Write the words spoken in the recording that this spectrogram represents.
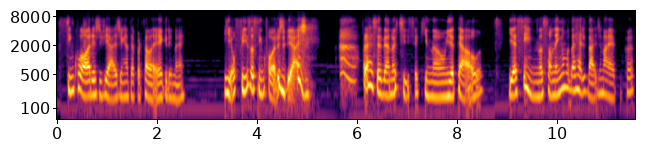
Cinco horas de viagem até Porto Alegre, né? E eu fiz as cinco horas de viagem para receber a notícia que não ia ter aula. E assim, noção nenhuma da realidade na época.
